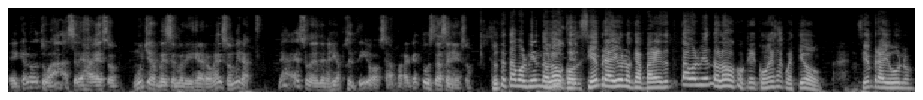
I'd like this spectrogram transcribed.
eh, ¿qué es lo que tú haces? Deja eso. Muchas veces me dijeron eso, mira, deja eso de, de energía positiva, o sea, ¿para qué tú estás en eso? Tú te estás volviendo loco. Siempre hay uno que aparece. Tú te estás volviendo loco que con esa cuestión. Siempre hay uno.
